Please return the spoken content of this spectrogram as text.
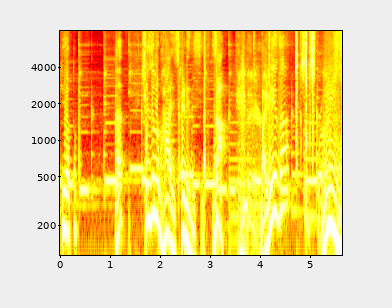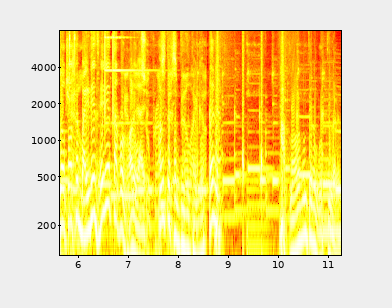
কি হতো? হ্যাঁ? সেই জন্য ভাই ছেড়ে দিছি। যা। বাইরে যা। বিষ যত আছে, বাইরে ছেড়ে তারপর ঘরে যায় আমি তো শান্তিতে থাকব, তাই না? আপনারা কিন্তু এরকম করতে পারেন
